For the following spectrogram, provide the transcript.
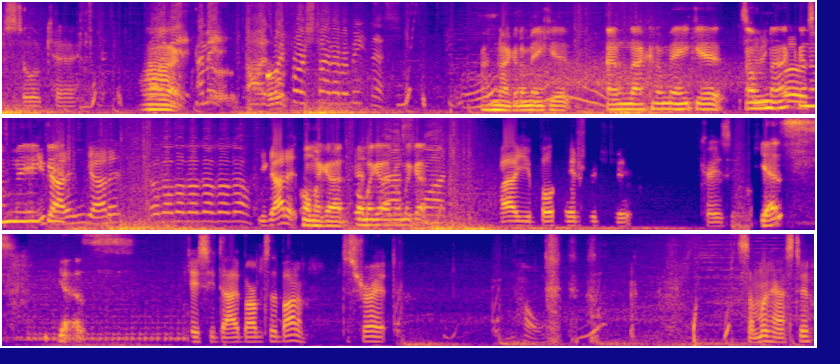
Still okay. Oh, I made it! I made it! Oh, it's my first time ever beating this. I'm not gonna make it. I'm not gonna make it. It's I'm not close. gonna make it. You got it, you got it. Go go go go go go go. You got it. Oh my god. Oh my god. Oh my god. one. Wow, you both made Fruit Chute. Crazy. Yes. Yes. Casey dive bomb to the bottom. Destroy it. No. Someone has to.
